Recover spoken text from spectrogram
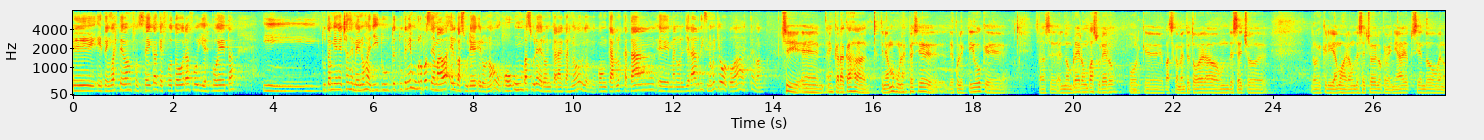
Eh, eh, tengo a Esteban Fonseca, que es fotógrafo y es poeta. Y tú también echas de menos allí. Tú, tú tenías un grupo que se llamaba El Basurero, ¿no? O Un Basurero en Caracas, ¿no? Con Carlos Catán, eh, Manuel Gerardi, si no me equivoco, ¿ah, Esteban? Sí, en, en Caracas ah, teníamos una especie de, colectivo que o sea, se- el nombre era un basurero porque básicamente todo era un desecho, de, lo que escribíamos era un desecho de lo que venía siendo, bueno,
